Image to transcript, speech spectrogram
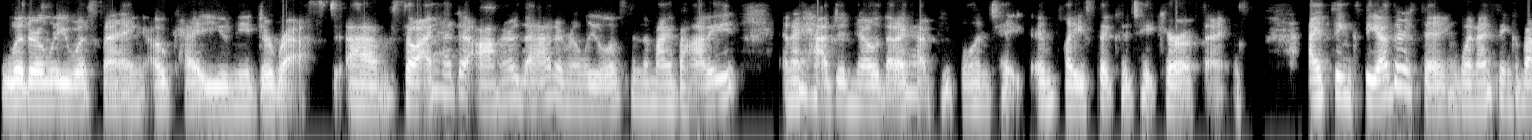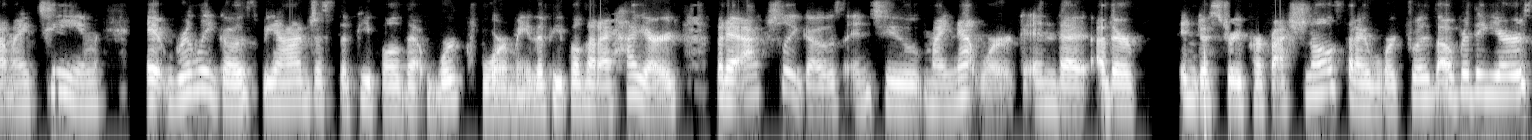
literally was saying, okay, you need to rest. Um, so I had to honor that and really listen to my body. And I had to know that I had people in take in place that could take care of things. I think the other thing, when I think about my team, it really goes beyond just the people that work for me, the people that I hired, but it actually goes into my network and the other industry professionals that I've worked with over the years,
